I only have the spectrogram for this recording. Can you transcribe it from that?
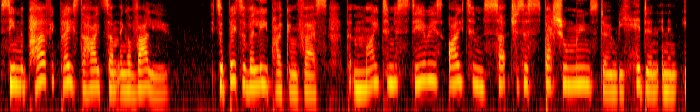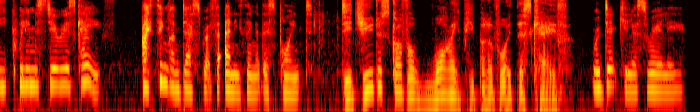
Seemed the perfect place to hide something of value. It's a bit of a leap, I confess, but might a mysterious item such as a special moonstone be hidden in an equally mysterious cave? I think I'm desperate for anything at this point. Did you discover why people avoid this cave? Ridiculous, really.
